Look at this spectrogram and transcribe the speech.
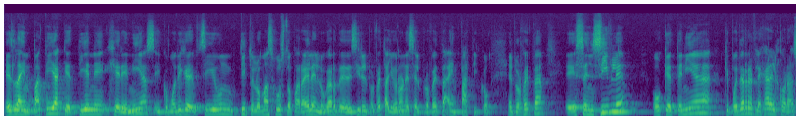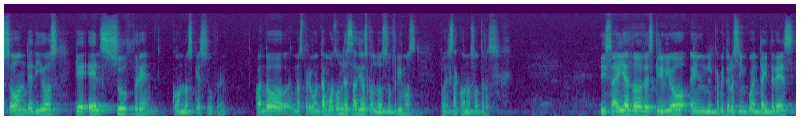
es la empatía que tiene Jeremías, y como dije, sí, un título más justo para él, en lugar de decir el profeta llorón, es el profeta empático, el profeta eh, sensible o que tenía, que poder reflejar el corazón de Dios, que él sufre con los que sufren. Cuando nos preguntamos, ¿dónde está Dios cuando sufrimos? Pues está con nosotros. Isaías lo describió en el capítulo 53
